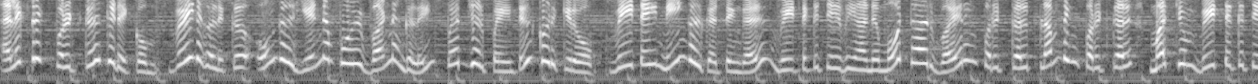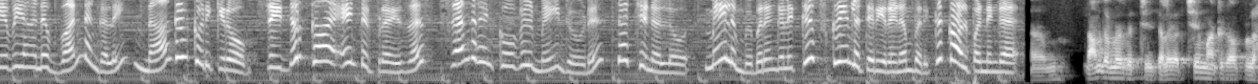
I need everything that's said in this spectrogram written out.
எலக்ட்ரிக் பொருட்கள் கிடைக்கும். வீடுகளுக்கு உங்கள் எண்ணம் போல் வண்ணங்களை பெர்ஜர் பெயிண்டில் கொடுக்கிறோம். வீட்டை நீங்கள் கட்டுங்கள். வீட்டுக்கு தேவையான மோட்டார் வயரிங் பொருட்கள் பிளம்பிங் பொருட்கள் மற்றும் வீட்டுக்கு தேவையான வண்ணங்களை நாங்கள் கொடுக்கிறோம். ஸ்ரீ துர்கா என்டர்பிரைசஸ் சங்கரன் கோவில் மெயின் ரோடு தச்சநல்லூர். மேலும் விவரங்களுக்கு ஸ்கிரீன்ல தெரியற நம்பருக்கு கால் பண்ணுங்க. நாம் தமிழர் கட்சி தலைவர் சீமான் இருக்காப்புல.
